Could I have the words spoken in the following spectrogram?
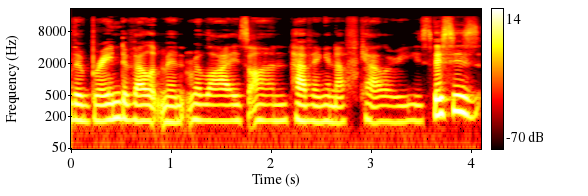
Their brain development relies on having enough calories. This is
